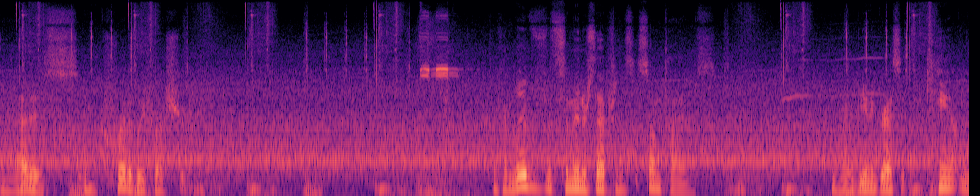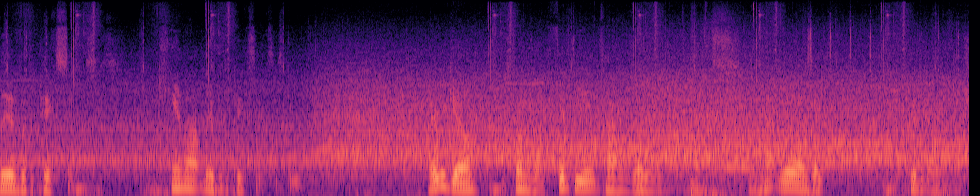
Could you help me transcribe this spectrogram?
Man, that is incredibly frustrating. I can live with some interceptions sometimes. You know, you're being aggressive. I can't live with the pick sixes. Cannot live with the pick sixes, dude. There we go. It's thrown about 58 times. That is nuts. I did not realize I threw the ball much.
